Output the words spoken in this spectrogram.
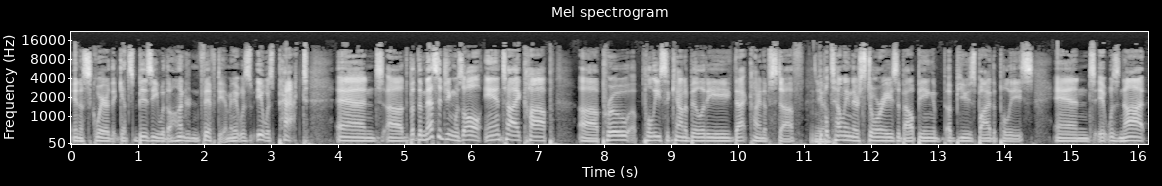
in a square that gets busy with 150. I mean, it was it was packed, and uh, but the messaging was all anti-cop. Uh, pro police accountability, that kind of stuff. Yeah. People telling their stories about being abused by the police, and it was not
